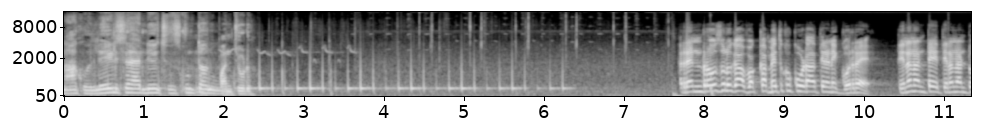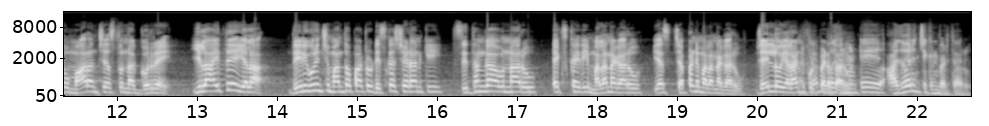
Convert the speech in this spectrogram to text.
నాకు వదిలేయండి సార్ నేను చూసుకుంటాను. పని చూడు. రెండు రోజులుగా ఒక్క మెతుకు కూడా తినని గొర్రె తిననంటే తిననంటూ మారం చేస్తున్న గొర్రె. ఇలా అయితే ఎలా? దీని గురించి మనతో పాటు డిస్కస్ చేయడానికి సిద్ధంగా ఉన్నారు ఎక్స్ ఖైదీ మల్లన్న గారు. ఎస్ చెప్పండి మల్లన్న గారు. జైల్లో ఎలాంటి ఫుడ్ పెడతారు? అంటే ఆదివారం చికెన్ పెడతారు.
